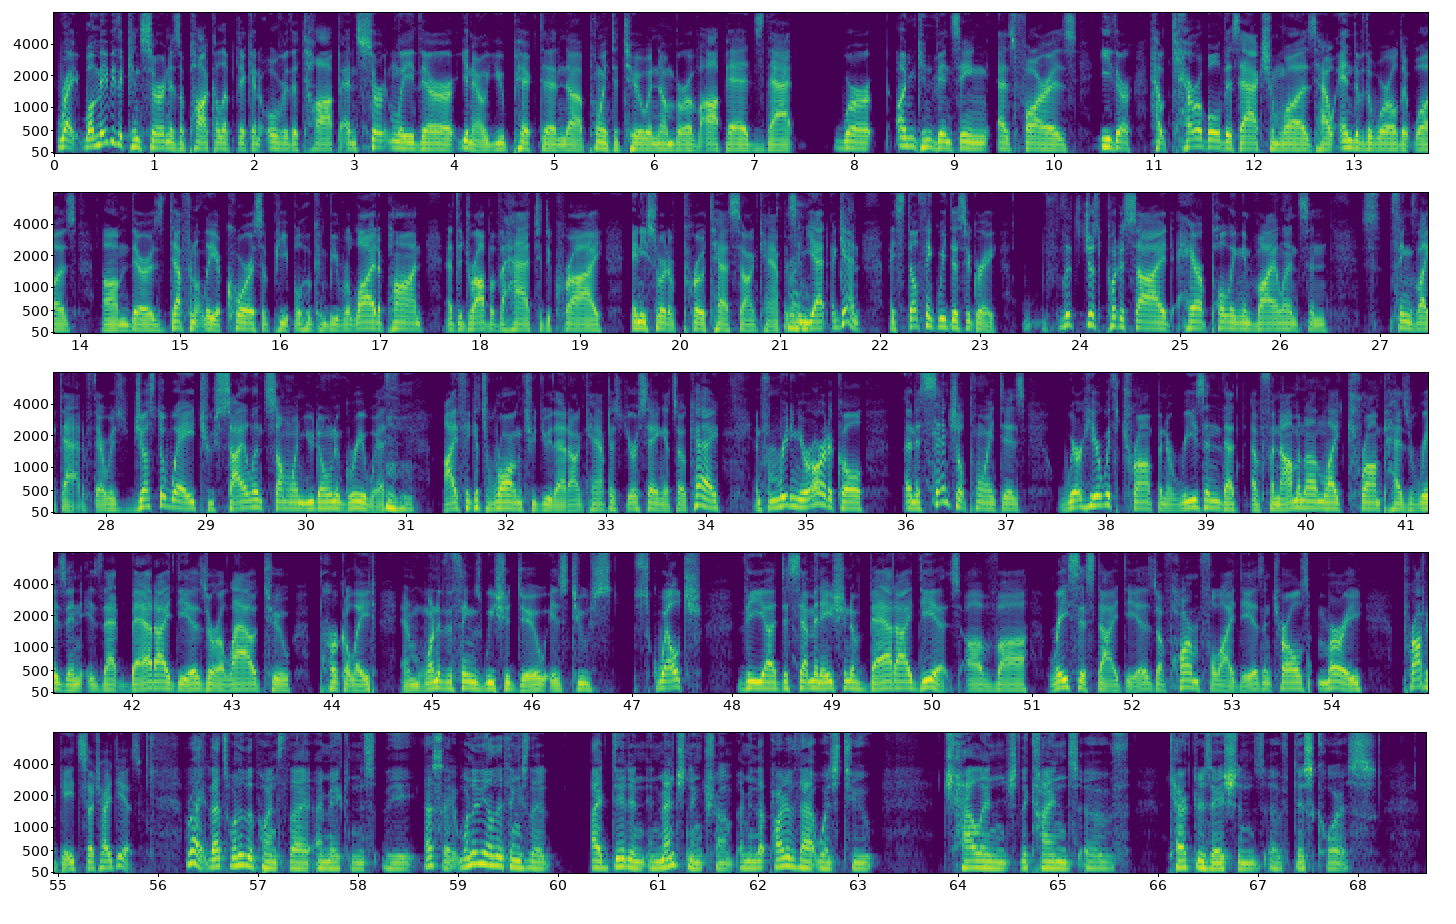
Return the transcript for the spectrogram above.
Right. Well, maybe the concern is apocalyptic and over the top. And certainly there, you know, you picked and uh, pointed to a number of op eds that were unconvincing as far as either how terrible this action was, how end of the world it was. Um, there's definitely a chorus of people who can be relied upon at the drop of a hat to decry any sort of protests on campus. And yet, again, I still think we disagree. Let's just put aside hair pulling and violence and s- things like that. If there was just a way to silence someone you don't agree with, I think it's wrong to do that on campus. You're saying it's okay. And from reading your article, an essential point is we're here with Trump, and a reason that a phenomenon like Trump has risen is that bad ideas are allowed to percolate. And one of the things we should do is to s- squelch the uh, dissemination of bad ideas, of uh, racist ideas, of harmful ideas. And Charles Murray propagates such ideas. Right. That's one of the points that I, make in this, the essay. One of the other things that I did in, in mentioning Trump, I mean, that part of that was to challenge the kinds of characterizations of discourse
